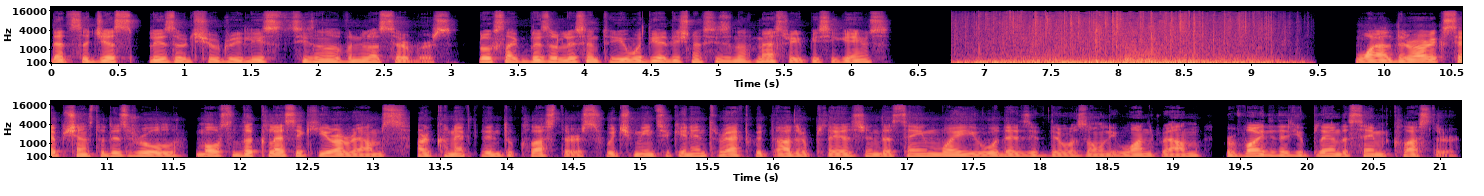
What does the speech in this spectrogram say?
that suggests Blizzard should release seasonal vanilla servers. Looks like Blizzard listened to you with the addition of Season of Mastery PC Games. While there are exceptions to this rule, most of the classic era realms are connected into clusters, which means you can interact with other players in the same way you would as if there was only one realm, provided that you play on the same cluster.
